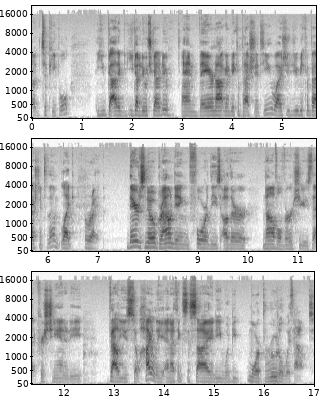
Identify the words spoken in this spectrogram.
uh, to people you gotta you gotta do what you gotta do and they are not gonna be compassionate to you why should you be compassionate to them like right. there's no grounding for these other novel virtues that Christianity values so highly, and I think society would be more brutal without.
